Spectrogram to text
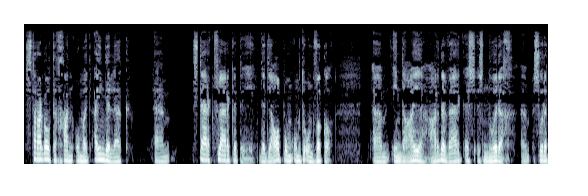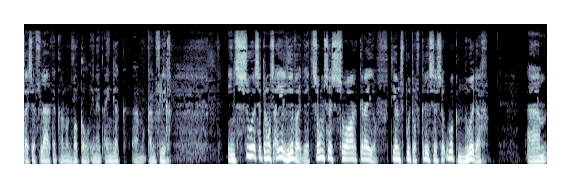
struggle te gaan om uiteindelik ehm um, sterk vlerke te hê. Dit help hom om te ontwikkel. Ehm um, en daai harde werk is is nodig um, sodat hy sy vlerke kan ontwikkel en uiteindelik um, kan vlieg. En so is dit in ons eie lewe, weet, soms is swaar kry of teenspoed of krisisse ook nodig. Ehm um,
